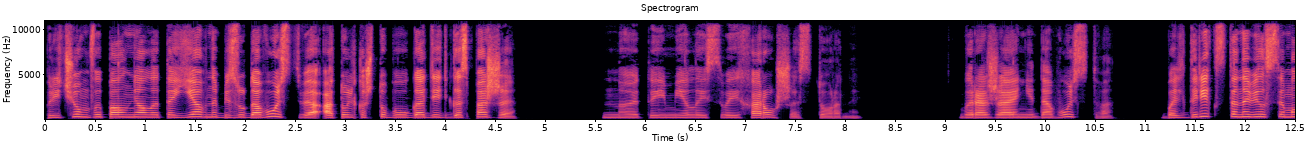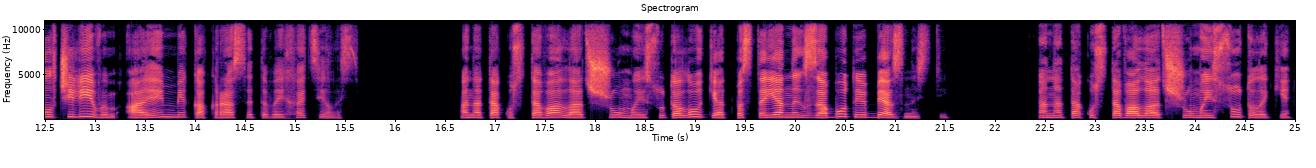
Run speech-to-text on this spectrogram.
Причем выполнял это явно без удовольствия, а только чтобы угодить госпоже. Но это имело и свои хорошие стороны. Выражая недовольство, Бальдрик становился молчаливым, а Эмме как раз этого и хотелось. Она так уставала от шума и сутолоки, от постоянных забот и обязанностей. Она так уставала от шума и сутолоки,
